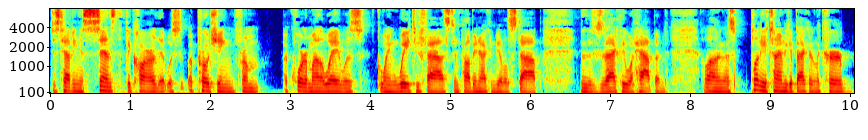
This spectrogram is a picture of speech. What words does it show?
just having a sense that the car that was approaching from a quarter mile away was going way too fast and probably not going to be able to stop. And that's exactly what happened, allowing us plenty of time to get back on the curb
